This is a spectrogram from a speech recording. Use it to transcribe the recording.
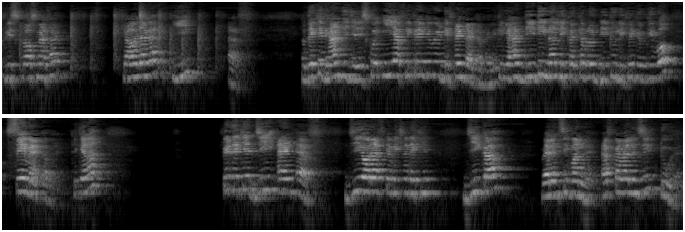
criss cross method क्या हो जाएगा? ई एफ़ तो देखिए, ध्यान दीजिए, इसको ई एफ़ लिख रहे हैं क्योंकि डिफरेंट एटम है, लेकिन यहाँ डी डी न लिख करके हम लोग डी टू लिखे क्योंकि वो सेम एटम है, ठीक है ना? फिर देखिए जी एंड एफ़ जी और एफ़ के बीच में देखिए जी का वैलेंसी वन है एफ़ का वैलेंसी टू है।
